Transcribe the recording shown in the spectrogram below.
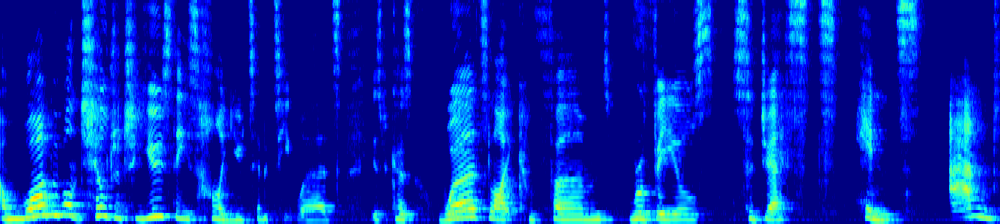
And why we want children to use these high utility words is because words like confirmed, reveals, suggests, hints and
